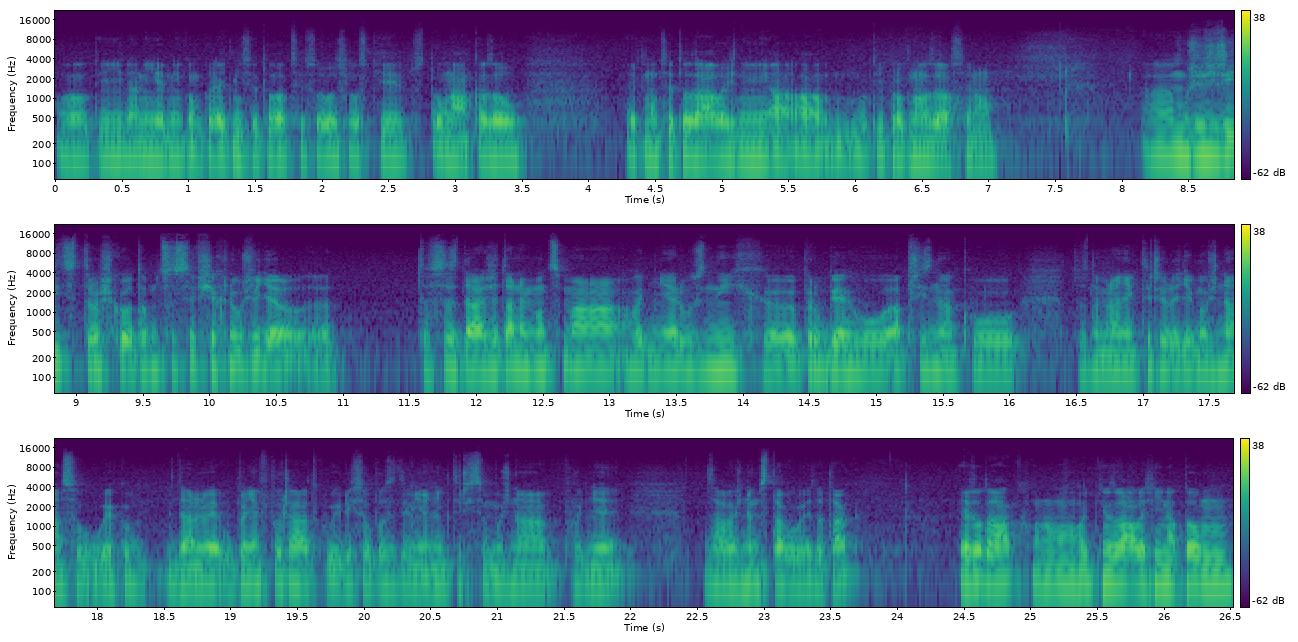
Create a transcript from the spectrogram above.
o té dané jedné konkrétní situaci v souvislosti s tou nákazou, jak moc je to závažný a, a o té prognoze asi. No. A můžeš říct trošku o tom, co jsi všechno už viděl? Eh, to se zdá, že ta nemoc má hodně různých průběhů a příznaků. To znamená, někteří lidi možná jsou jako zdánlivě úplně v pořádku, i když jsou pozitivní, a někteří jsou možná v hodně závažném stavu. Je to tak? Je to tak, no, hodně záleží na tom,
